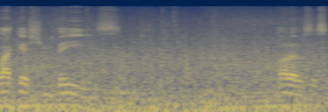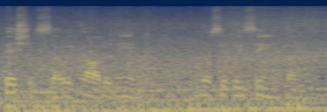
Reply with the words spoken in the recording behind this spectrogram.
black SUVs. Thought it was suspicious, so we called it in. We'll see if we see anything.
